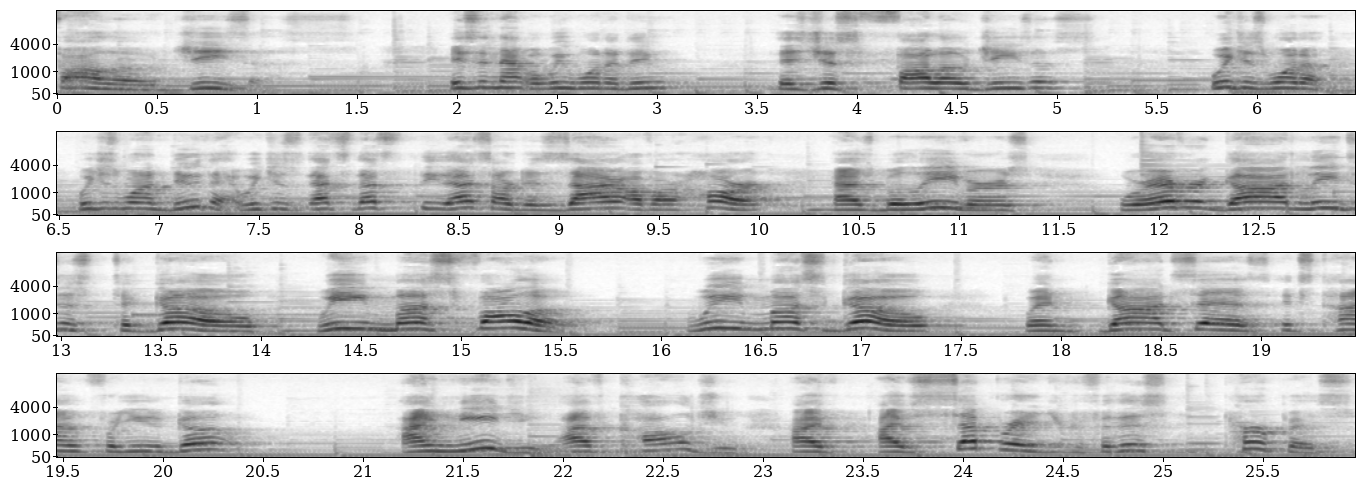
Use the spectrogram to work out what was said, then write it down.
followed Jesus. Isn't that what we want to do? Is just follow Jesus? We just want to we just want to do that. We just that's that's the that's our desire of our heart as believers wherever God leads us to go, we must follow. We must go when God says it's time for you to go. I need you. I've called you. I've, I've separated you for this purpose,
